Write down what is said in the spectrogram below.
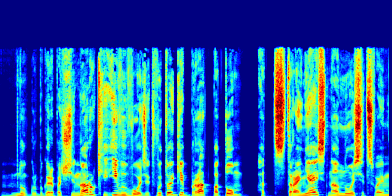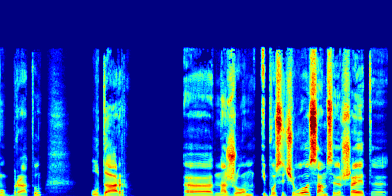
ну, грубо говоря, почти на руки и выводит. В итоге брат потом, отстраняясь, наносит своему брату удар э, ножом, и после чего сам совершает э,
